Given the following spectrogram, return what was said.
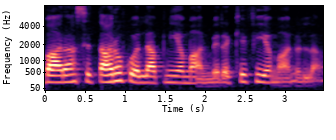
बारह सितारों को अल्लाह अपनी अमान में रखे। फ़ी अमान अल्लाह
